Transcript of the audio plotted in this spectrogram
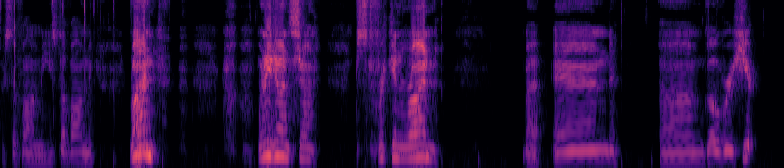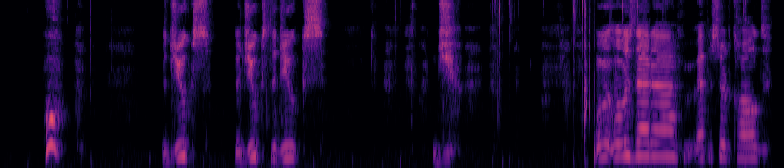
He's still following me. He's still following me. Run! What are you doing, Sean? Just freaking run. Right, and um, go over here. Whew! The jukes, the jukes, the dukes. Ju what, what was that uh episode called?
